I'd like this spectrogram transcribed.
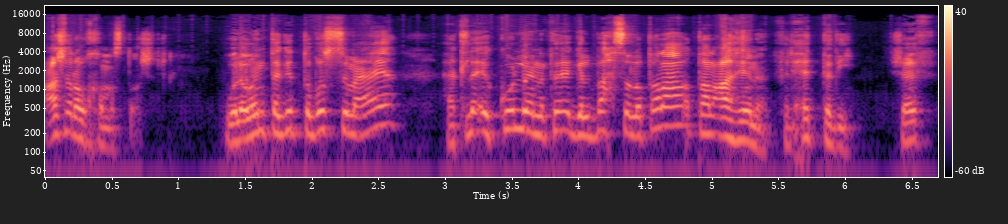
10 و15 ولو انت جيت تبص معايا هتلاقي كل نتائج البحث اللي طالعة طالعة هنا في الحتة دي. شايف؟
